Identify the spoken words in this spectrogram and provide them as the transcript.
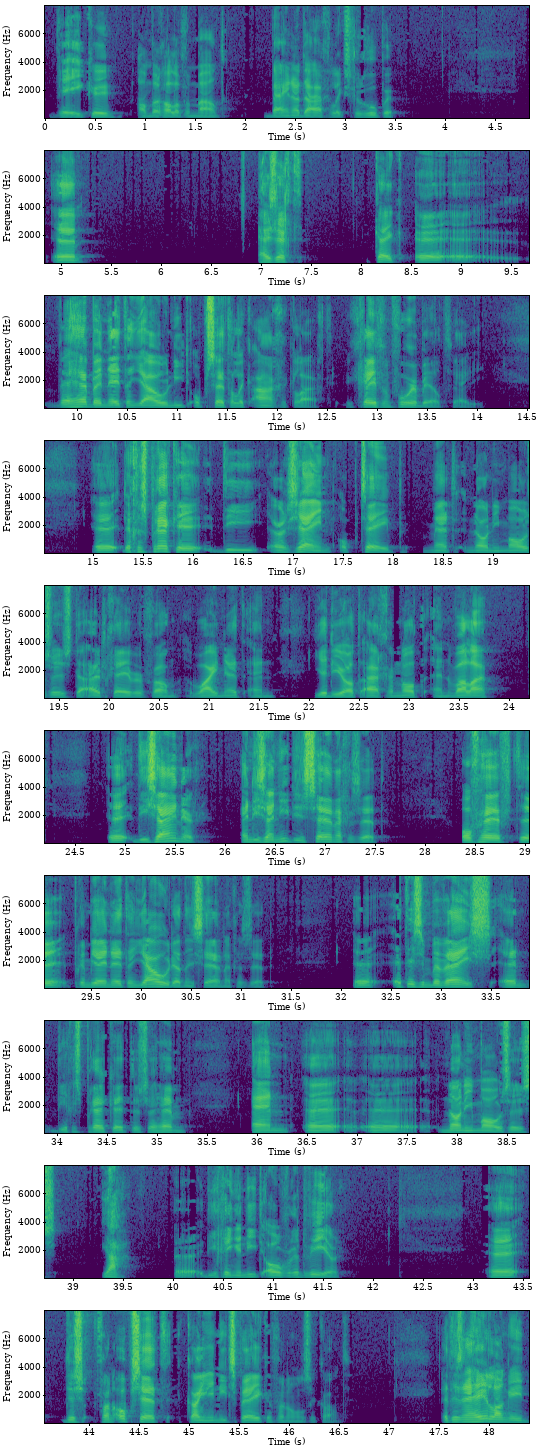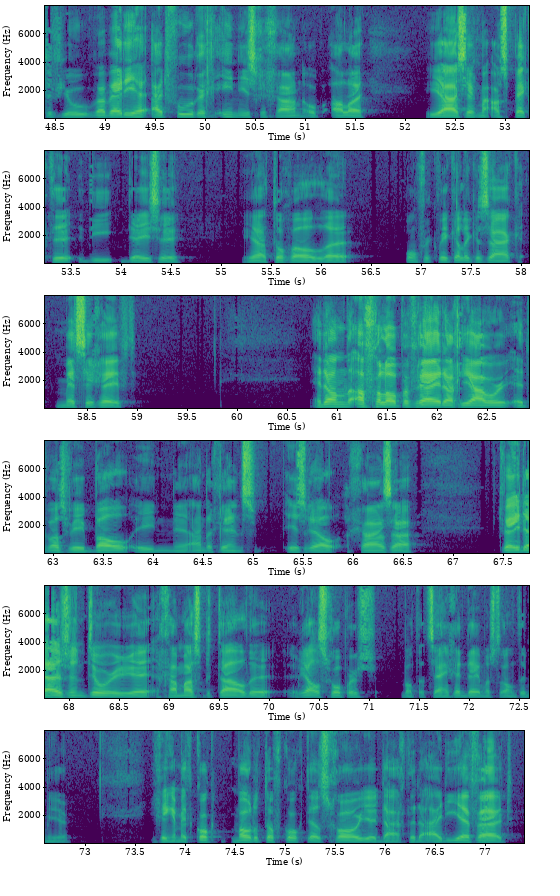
weken, anderhalve maand, bijna dagelijks geroepen. Uh, hij zegt, kijk, uh, we hebben Netanyahu niet opzettelijk aangeklaagd. Ik geef een voorbeeld, zei hij. De gesprekken die er zijn op tape met Noni Moses, de uitgever van Ynet en Yediot Agenot en Walla, uh, die zijn er. En die zijn niet in scène gezet. Of heeft uh, premier Netanyahu dat in scène gezet? het is een bewijs. En die gesprekken tussen hem en Noni Moses, ja, die gingen niet over het weer. Dus van opzet kan je niet spreken van onze kant. Het is een heel lang interview waarbij hij uitvoerig in is gegaan op alle ja, zeg maar aspecten die deze ja, toch wel uh, onverkwikkelijke zaak met zich heeft. En dan afgelopen vrijdag, ja hoor, het was weer bal in, uh, aan de grens Israël-Gaza. 2000 door uh, Hamas betaalde railschoppers, want het zijn geen demonstranten meer. Die gingen met Molotov-cocktails gooien, daagden de IDF uit.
